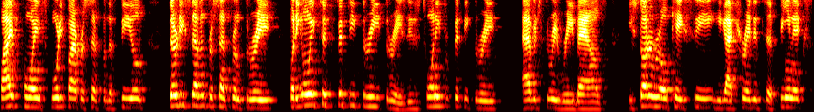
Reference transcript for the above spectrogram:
five points, forty-five percent from the field, thirty-seven percent from three, but he only took 53 threes. He was twenty for fifty-three, averaged three rebounds. He started with OKC. He got traded to Phoenix.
